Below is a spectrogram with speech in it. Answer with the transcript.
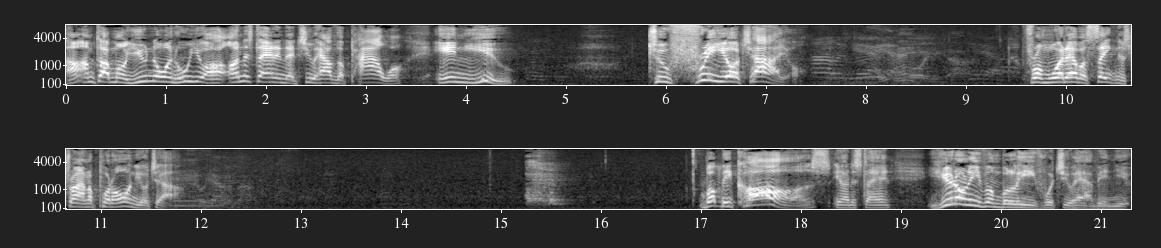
I'm talking about you knowing who you are, understanding that you have the power in you to free your child from whatever Satan is trying to put on your child. But because, you understand, you don't even believe what you have in you.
